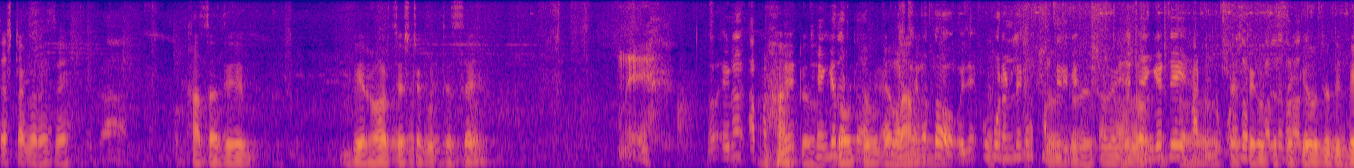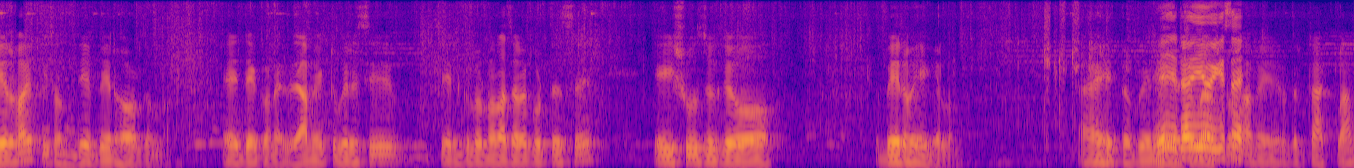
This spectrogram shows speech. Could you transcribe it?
চেষ্টা করেছে। খাঁচা দিয়ে বের হওয়ার চেষ্টা করতেছে। এটা আপনার একটু ঠেঙ্গে ধরতে দৌড় হবে। আমার গেলাম। ছিল তো ওই যে উপরে লেগে শান্তি দিবে। দূরে সরে এই যে গেল ঠেঙ্গের যে হাঁটুর তো উপরে চেষ্টা করতেছে কেউ যদি বের হয় পিছন দিয়ে বের হওয়ার জন্য। এই দেখুন আমি একটু বেরিয়েছি চেনগুলো নড়াচড়া করতেছে। এই সুযোগেও বের হয়ে গেল এই তো বের হয়ে আমি ওদের ডাকলাম।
